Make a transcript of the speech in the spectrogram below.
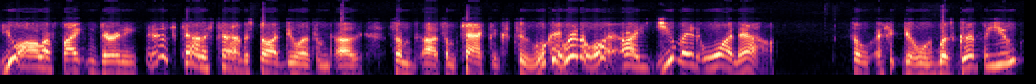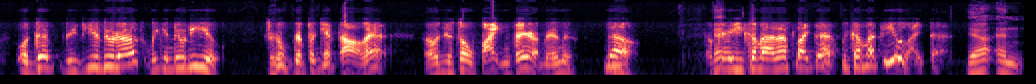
You all are fighting dirty. It's kind of time to start doing some uh, some uh, some tactics too. Okay, we're in a war. All right, you made it war now. So what's good for you, what good if you do to us, we can do to you. So forget all that. Or just don't fight and fair, man. No. Okay, you come at us like that, we come at you like that. Yeah, and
